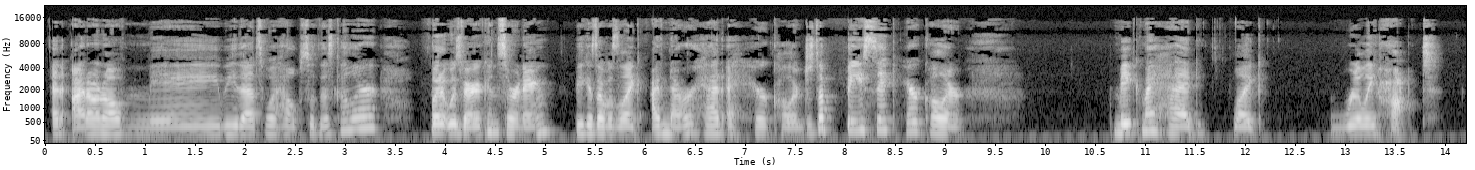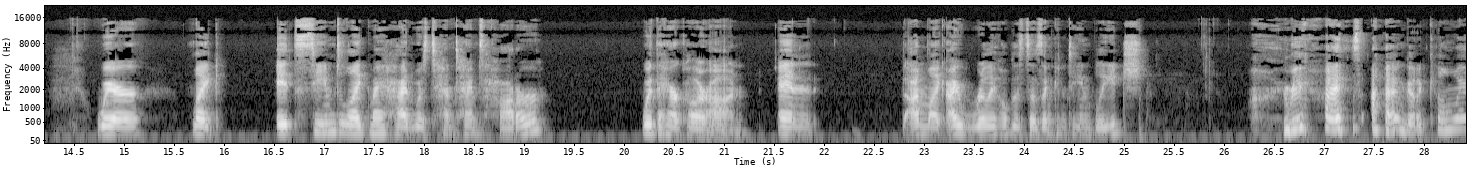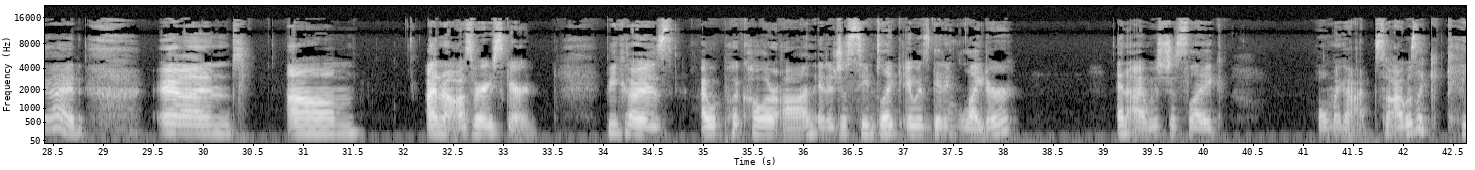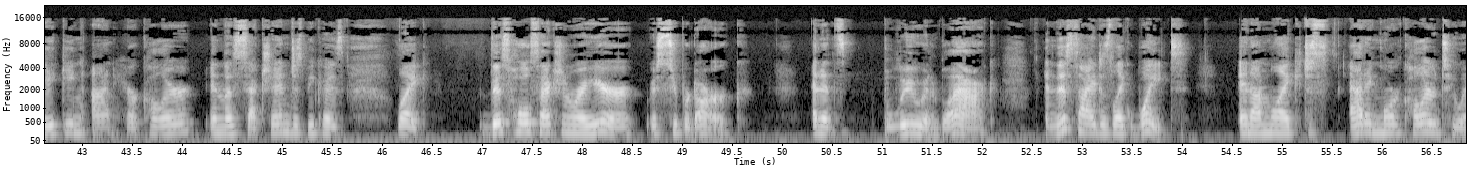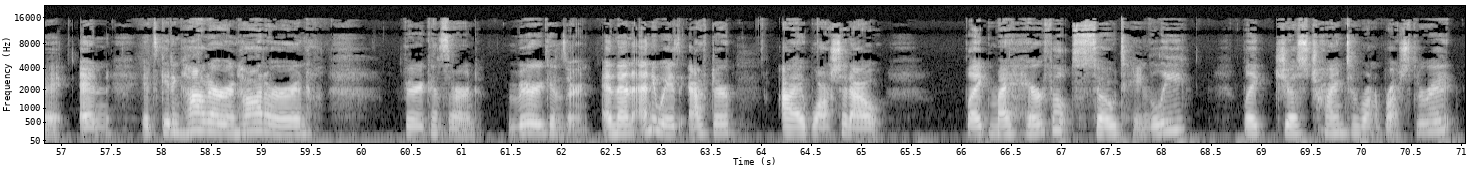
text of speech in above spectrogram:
And I don't know if maybe that's what helps with this color, but it was very concerning because I was like, I've never had a hair color, just a basic hair color, make my head like really hot where like it seemed like my head was 10 times hotter with the hair color on. And I'm like, I really hope this doesn't contain bleach. Because I'm going to kill my head. And um I don't know, I was very scared. Because I would put color on and it just seemed like it was getting lighter. And I was just like, oh my god. So i was like caking on hair color in this section just because like this whole section right here is super dark. And it's blue and black and this side is like white and i'm like just adding more color to it and it's getting hotter and hotter and very concerned very concerned and then anyways after i washed it out like my hair felt so tangly, like just trying to run a brush through it.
